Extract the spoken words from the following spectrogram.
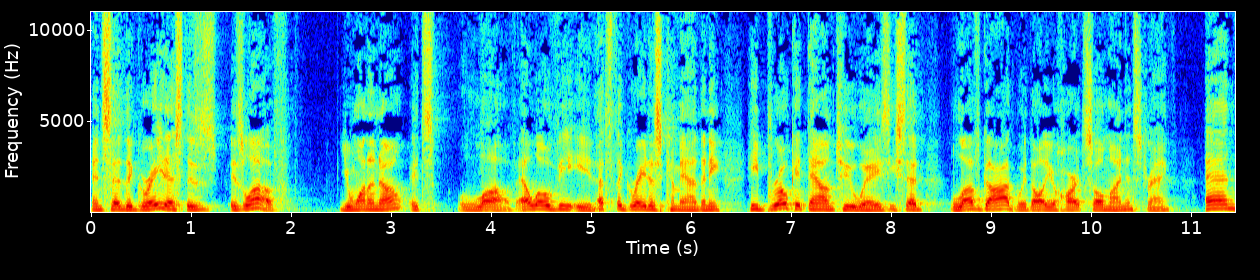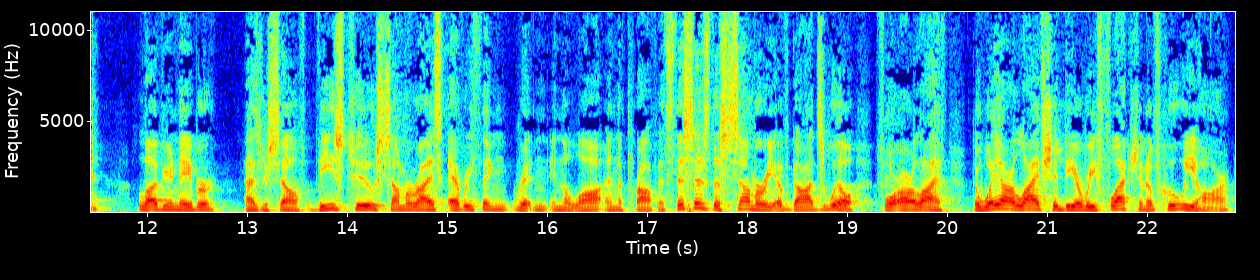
and said, the greatest is, is love. You want to know? It's love. L-O-V-E. That's the greatest command. And he, he broke it down two ways. He said, love God with all your heart, soul, mind, and strength, and love your neighbor as yourself. These two summarize everything written in the law and the prophets. This is the summary of God's will for our life. The way our life should be a reflection of who we are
